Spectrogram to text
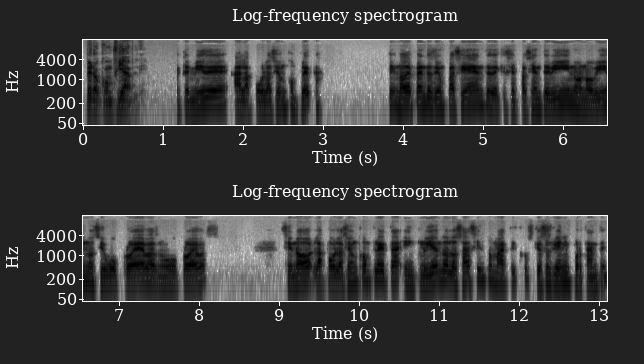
pero confiable. Te mide a la población completa. No dependes de un paciente, de que si el paciente vino o no vino, si hubo pruebas, no hubo pruebas, sino la población completa, incluyendo a los asintomáticos, que eso es bien importante.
